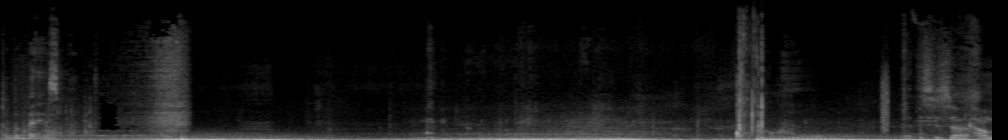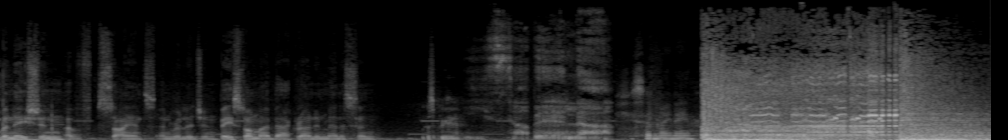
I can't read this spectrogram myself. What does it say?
to the basement. Uh, this is a combination of science and religion based on my background in medicine. Let's begin. Isabella. She said my name.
